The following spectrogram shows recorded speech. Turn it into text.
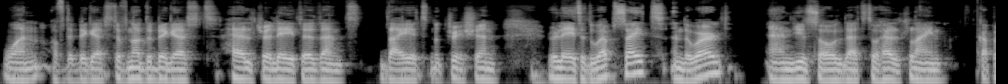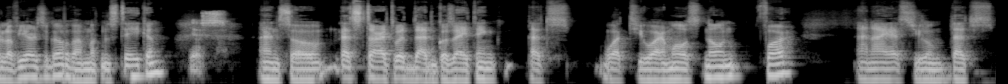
one of the biggest, if not the biggest, health related and diet nutrition related website in the world. And you sold that to Healthline a couple of years ago, if I'm not mistaken. Yes. And so let's start with that because I think that's what you are most known for. And I assume that's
